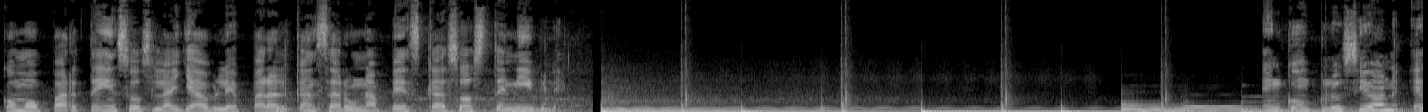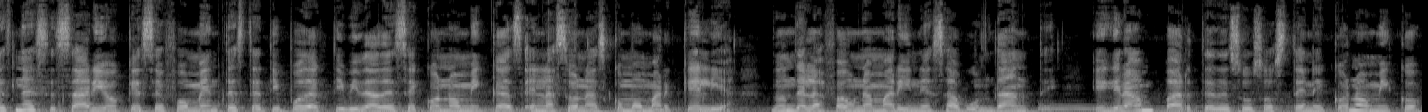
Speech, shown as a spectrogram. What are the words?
como parte insoslayable para alcanzar una pesca sostenible. En conclusión, es necesario que se fomente este tipo de actividades económicas en las zonas como Markelia, donde la fauna marina es abundante y gran parte de su sostén económico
